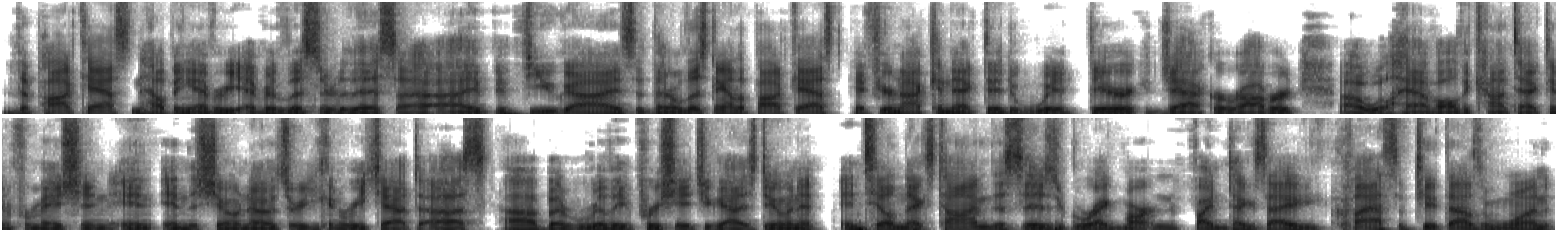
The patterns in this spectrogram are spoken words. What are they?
the podcast and helping every every listener to this. Uh, I, if you guys that are listening on the podcast, if you're not connected with Derek, Jack, or Robert, uh, we'll have all the contact information in in the show notes, or you can reach out to us. Uh, but really appreciate you guys doing it. Until next time, this is Greg Martin, Fighting Texas Aggie class of 2001,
